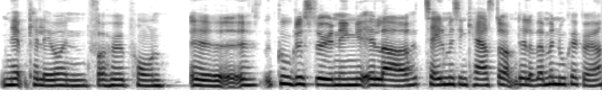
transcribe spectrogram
nemt kan lave en forhørporn øh, Google-søgning, eller tale med sin kæreste om det, eller hvad man nu kan gøre,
